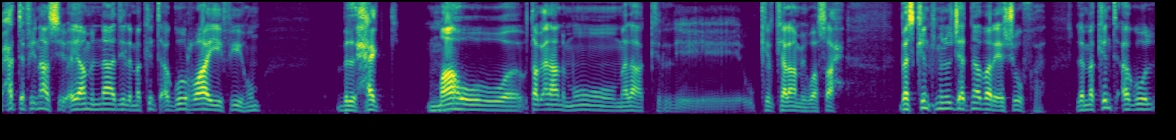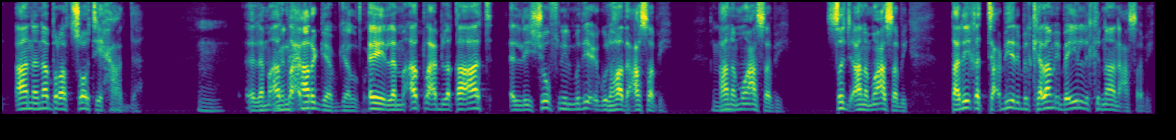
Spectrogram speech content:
وحتى في ناس أيام النادي لما كنت أقول رأيي فيهم بالحق ما هو طبعا أنا مو ملاك اللي وكل كلامي هو صح بس كنت من وجهة نظري أشوفها. لما كنت أقول أنا نبرة صوتي حادة. لما من أطلع حرقه بقلبك. اي لما أطلع بلقاءات اللي يشوفني المذيع يقول هذا عصبي. مم. أنا مو عصبي. صدق أنا مو عصبي. طريقة تعبيري بالكلام يبين لك إن أنا عصبي.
